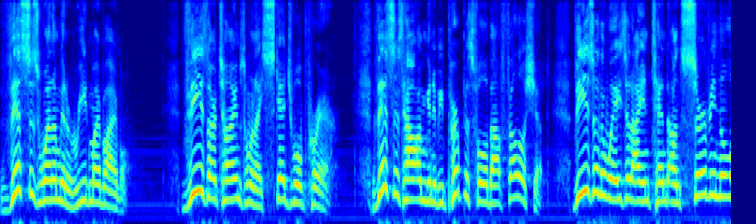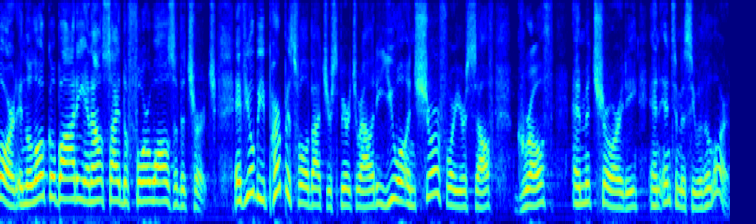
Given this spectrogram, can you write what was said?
This is when I'm going to read my Bible. These are times when I schedule prayer. This is how I'm going to be purposeful about fellowship. These are the ways that I intend on serving the Lord in the local body and outside the four walls of the church. If you'll be purposeful about your spirituality, you will ensure for yourself growth and maturity and intimacy with the Lord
